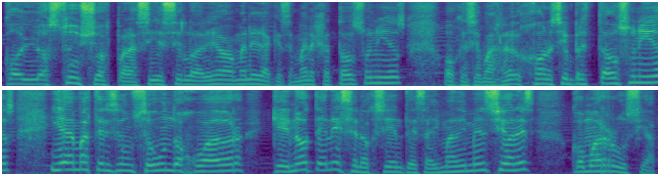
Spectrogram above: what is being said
con los suyos, por así decirlo, de la misma manera que se maneja Estados Unidos, o que se manejó siempre Estados Unidos, y además tenés un segundo jugador que no tenés en Occidente esas mismas dimensiones, como es Rusia.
